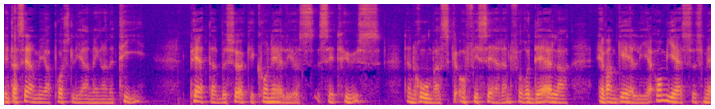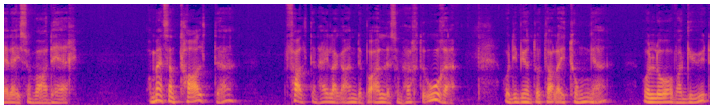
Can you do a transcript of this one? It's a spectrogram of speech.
Dette ser vi i apostelgjerningene 10 Peter besøker Kornelius sitt hus, den romerske offiseren, for å dele evangeliet om Jesus med de som var der. Og mens han talte, falt Den hellige ande på alle som hørte ordet. Og de begynte å tale i tunge og love Gud.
